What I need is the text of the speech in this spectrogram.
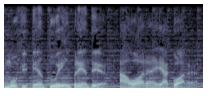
Movimento Empreender. A hora é agora.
